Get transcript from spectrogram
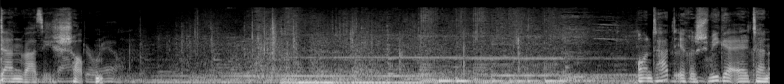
Dann war sie shoppen. Und hat ihre Schwiegereltern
